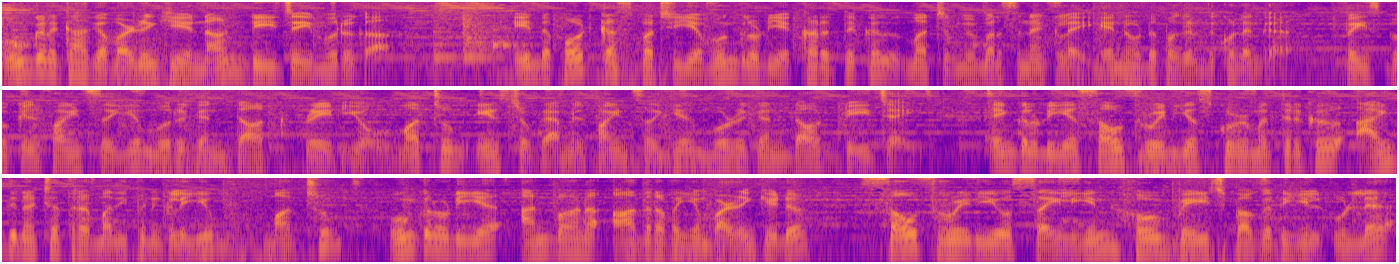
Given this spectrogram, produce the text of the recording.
உங்களுக்காக வழங்கிய நான் டிஜே முருகா. இந்த பாட்காஸ்ட் பற்றிய உங்களுடைய கருத்துக்கள் மற்றும் விமர்சனங்களை என்னோடு பகிர்ந்து கொள்ளுங்க. ஃபேஸ்புக்கில் ஃபைன் செய்ய முருகன் டாட் ரேடியோ மற்றும் இன்ஸ்டாகிராமில் ஃபைன் செய்ய முருகன் டாட் டிஜே எங்களுடைய சவுத் ரேடியோஸ் குழுமத்திற்கு ஐந்து நட்சத்திர மதிப்பெண்களையும் மற்றும் உங்களுடைய அன்பான ஆதரவையும் வழங்கிடு சவுத் ரேடியோ செயலியின் ஹோம் பேஜ் பகுதியில் உள்ள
